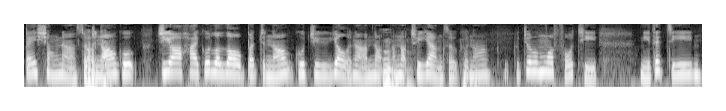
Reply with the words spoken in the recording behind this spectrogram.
be shong na. So okay. jino go jia hai go lo but jino go you yo na. I'm not. I'm not mm-hmm. too young. So go na go you more 40 ni de ji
